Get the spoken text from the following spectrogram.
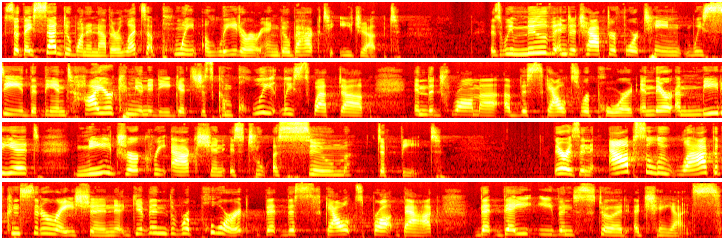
So they said to one another, Let's appoint a leader and go back to Egypt. As we move into chapter 14, we see that the entire community gets just completely swept up in the drama of the scouts' report, and their immediate knee jerk reaction is to assume defeat. There is an absolute lack of consideration given the report that the scouts brought back that they even stood a chance.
